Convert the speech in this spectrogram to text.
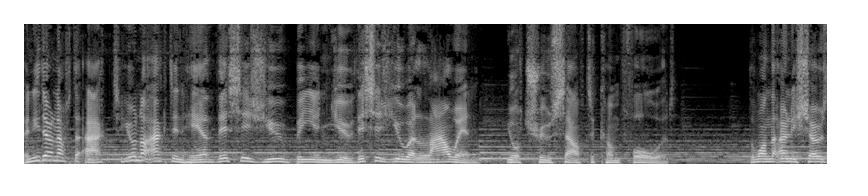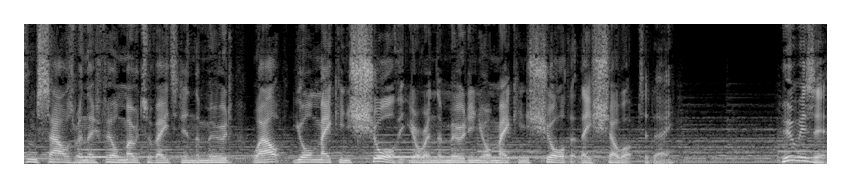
And you don't have to act. You're not acting here. This is you being you. This is you allowing your true self to come forward. The one that only shows themselves when they feel motivated in the mood, well, you're making sure that you're in the mood and you're making sure that they show up today. Who is it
